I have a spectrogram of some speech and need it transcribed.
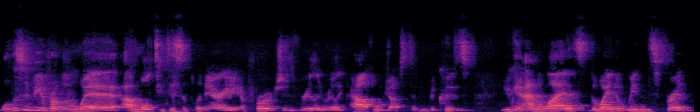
Well, this would be a problem where a multidisciplinary approach is really, really powerful, Justin, because you can analyze the way the wind spread.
